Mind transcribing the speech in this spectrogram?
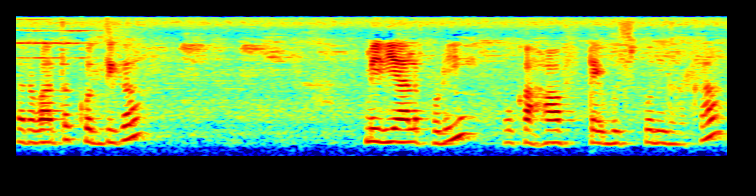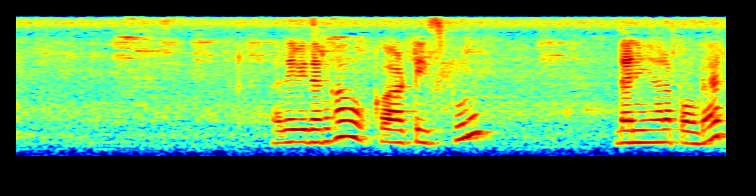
తర్వాత కొద్దిగా మిరియాల పొడి ఒక హాఫ్ టేబుల్ స్పూన్ దాకా. అదేవిధంగా ఒక టీ స్పూన్ ధనియాల పౌడర్.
